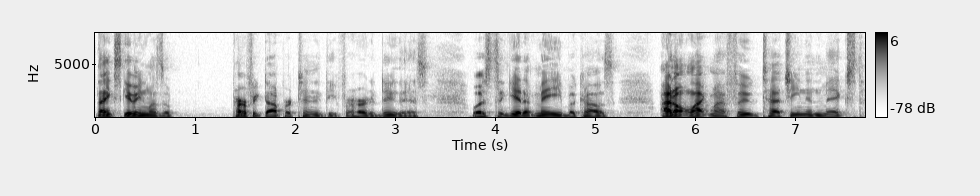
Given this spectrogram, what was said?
Thanksgiving was a perfect opportunity for her to do this, was to get at me because I don't like my food touching and mixed,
